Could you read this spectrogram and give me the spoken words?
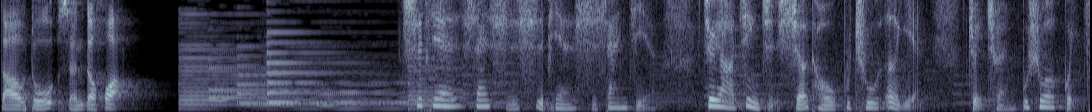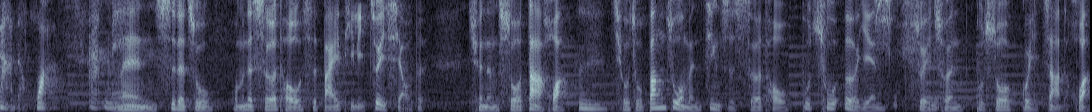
导读神的话。诗篇三十四篇十三节，就要禁止舌头不出恶言，嘴唇不说诡诈的话。阿门。是的，主，我们的舌头是白体里最小的。却能说大话。嗯，求主帮助我们禁止舌头不出恶言，嘴唇不说诡诈的话。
